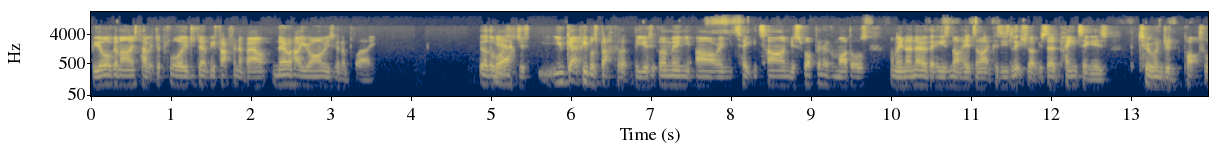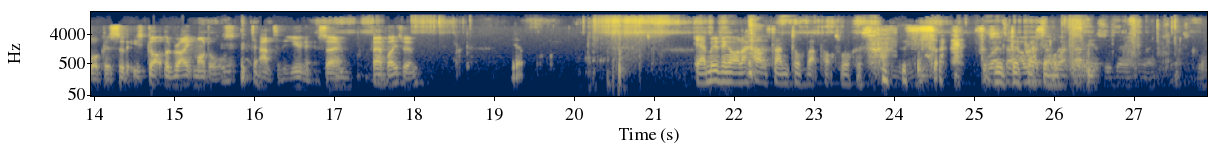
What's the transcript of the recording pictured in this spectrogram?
be organised, have it deployed, don't be faffing about, know how your army's going to play. Otherwise, Yeah. just you get people's back up. Use um in, you are in, you take your time, you're swapping over models. I mean, I know that he's not here tonight because he's literally, like we said, painting his 200 poxwalkers so that he's got the right models to add to the unit. So, fair play to him. Yep. Yeah. Moving on, I can't stand to talk about pox walkers. it's so- such a depressing why is there anyway, so that's cool.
